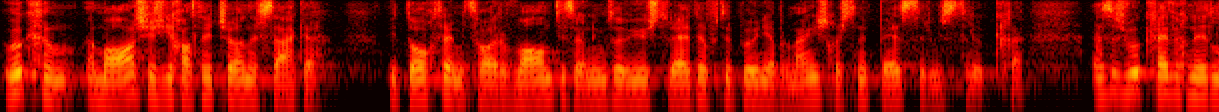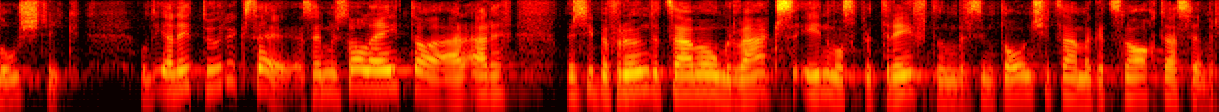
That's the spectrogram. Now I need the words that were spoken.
wirklich am Arsch ist, ich kann es nicht schöner sagen. Meine Tochter hat mich zwar erwarnt, ich soll nicht mehr so wüst reden auf der Bühne, aber manchmal kannst du es nicht besser ausdrücken. Es ist wirklich einfach nicht lustig. Und ich habe nicht durchgesehen. Es hat mir so leid Er, er, wir sind befreundet zusammen unterwegs, ihn, was es betrifft. Und wir sind Donnerstag zusammen zu Nacht, das haben wir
